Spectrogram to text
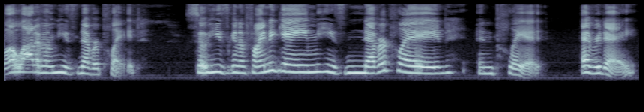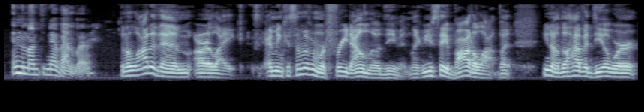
a lot of them he's never played. So he's gonna find a game he's never played and play it every day in the month of November. And a lot of them are like, I mean, because some of them are free downloads, even. Like you say, bought a lot, but you know they'll have a deal where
